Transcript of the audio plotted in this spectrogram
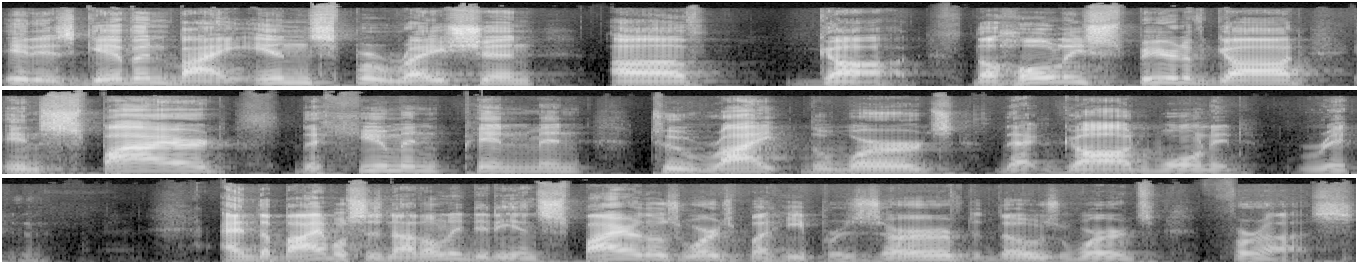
it is given by inspiration of God. The Holy Spirit of God inspired the human penman to write the words that God wanted written. And the Bible says not only did he inspire those words, but he preserved those words for us.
